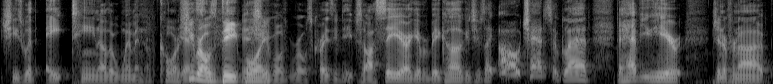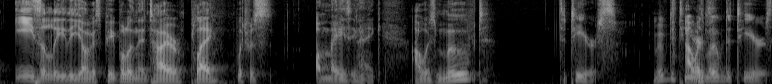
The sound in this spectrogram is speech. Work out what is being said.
she's with 18 other women. Of course. She rolls deep, Yeah, boy. she rolls, rolls crazy deep. So I see her, I give her a big hug, and she was like, "Oh, Chad, so glad to have you here." Jennifer and I, easily the youngest people in the entire play, which was amazing, Hank. I was moved to tears. Move to tears. I was moved to tears.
